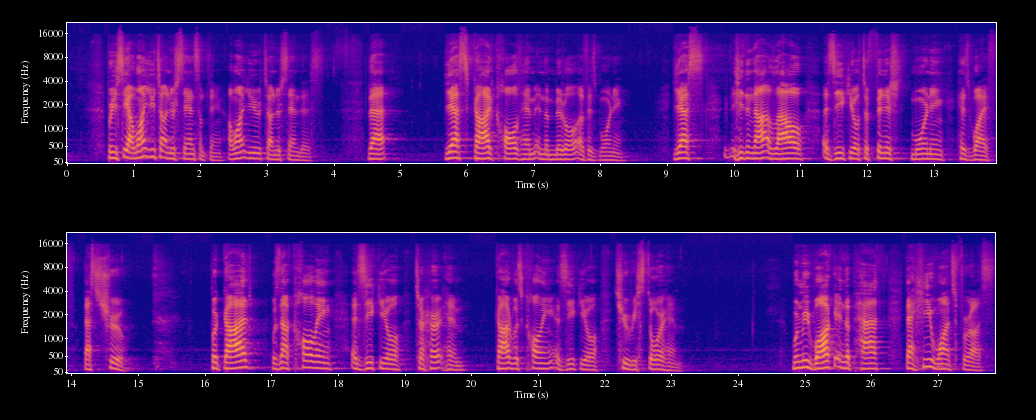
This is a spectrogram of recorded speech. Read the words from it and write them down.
But you see, I want you to understand something. I want you to understand this that yes, God called him in the middle of his mourning. Yes, he did not allow Ezekiel to finish mourning his wife. That's true. But God was not calling Ezekiel to hurt him, God was calling Ezekiel to restore him. When we walk in the path that He wants for us,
